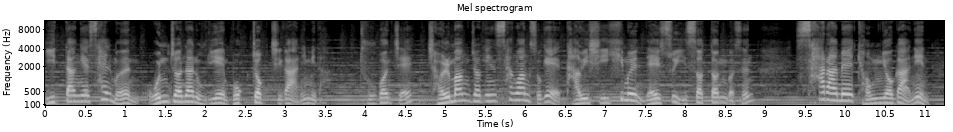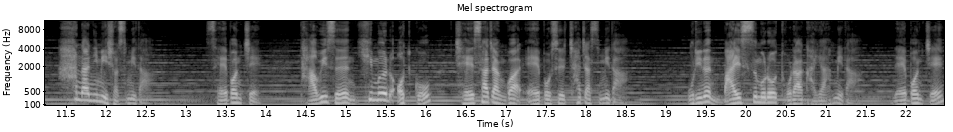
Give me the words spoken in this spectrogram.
이 땅의 삶은 온전한 우리의 목적지가 아닙니다. 두 번째, 절망적인 상황 속에 다윗이 힘을 낼 수 있었던 것은 사람의 격려가 아닌 하나님이셨습니다. 세 번째, 다윗은 힘을 얻고 제사장과 에봇을 찾았습니다. 우리는 말씀으로 돌아가야 합니다. 네 번째,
